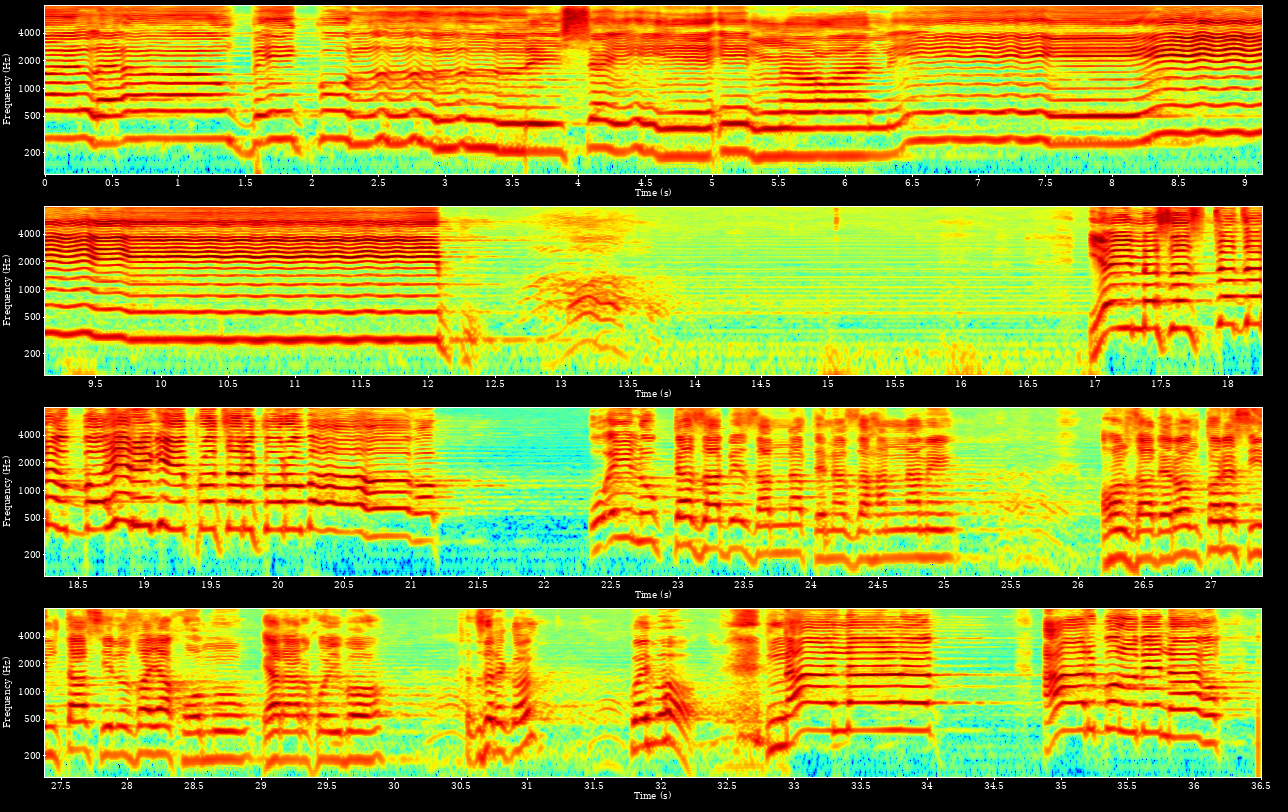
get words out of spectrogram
على بكل شيء عليم এই মেসেজটা যারা বাহিরে গিয়ে প্রচার করবা। ওই লোকটা যাবে জান্নাতে না জাহান নামে যাদের অন্তরে চিন্তা ছিল যায়া কমু এর আর কইব? কইব? না না, আর বলবে না,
